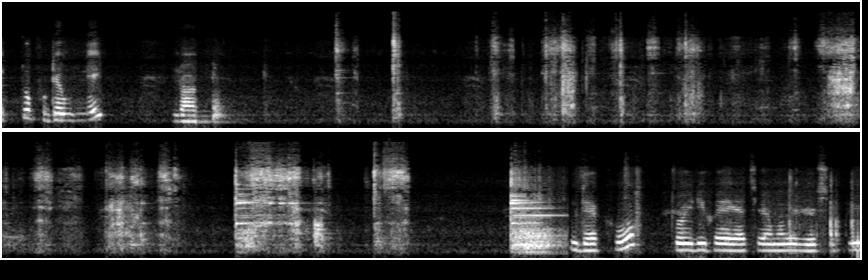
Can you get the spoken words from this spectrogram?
একটু ফুটে উঠলেই লাভিয়ে দেখো তৈরি হয়ে গেছে আমাদের রেসিপি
